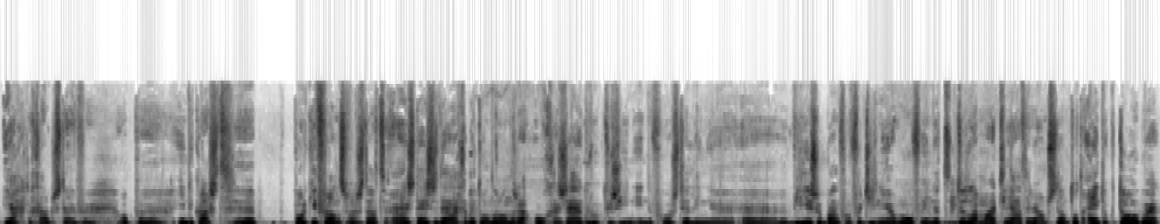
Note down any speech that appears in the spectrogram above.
Ja, de Gouden Stuiver op, in de kast. Porky Frans was dat. Hij is deze dagen met onder andere Olga Zuiderhoek te zien... in de voorstelling uh, Wie is er bang voor Virginia Woolf... in het De Lamar Theater in Amsterdam tot eind oktober.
